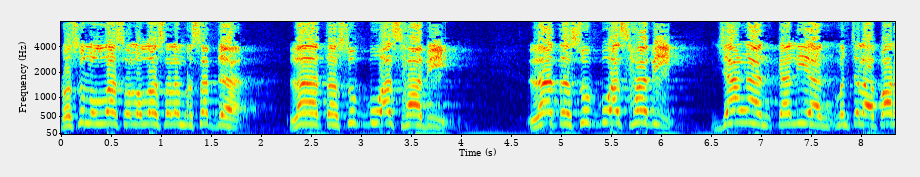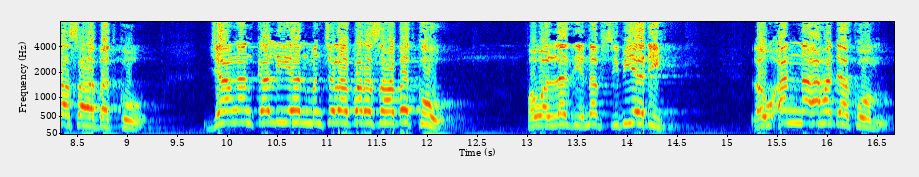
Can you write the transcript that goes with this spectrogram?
Rasulullah sallallahu alaihi wasallam bersabda, "La tasubbu ashabi, la tasubbu ashabi." Jangan kalian mencela para sahabatku. Jangan kalian mencela para sahabatku. Fawalladzi nafsi biyadihi, "Lau anna ahadakum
